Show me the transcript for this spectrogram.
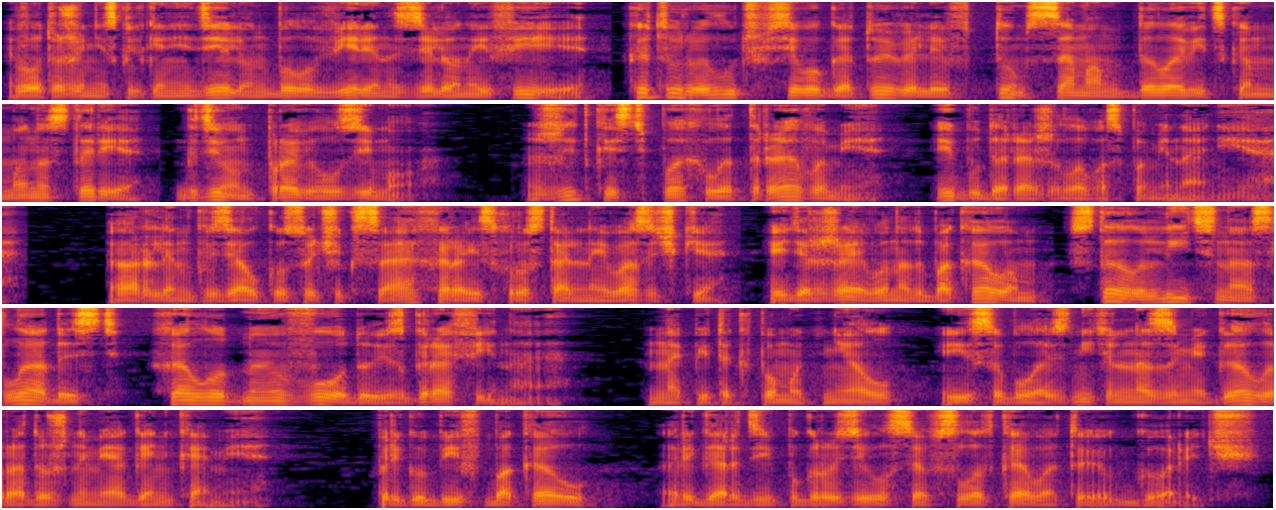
Вот уже несколько недель он был верен зеленой фее, которую лучше всего готовили в том самом Доловицком монастыре, где он провел зиму. Жидкость пахла травами и будоражила воспоминания. Арлинг взял кусочек сахара из хрустальной вазочки и, держа его над бокалом, стал лить на сладость холодную воду из графина. Напиток помутнел и соблазнительно замигал радужными огоньками. Пригубив бокал, Ригарди погрузился в сладковатую горечь.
